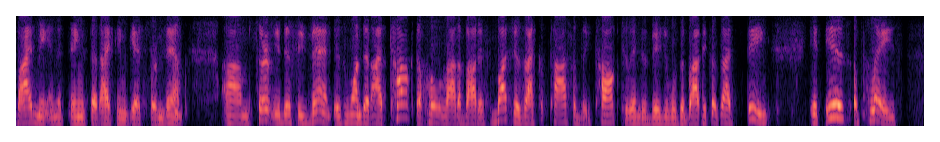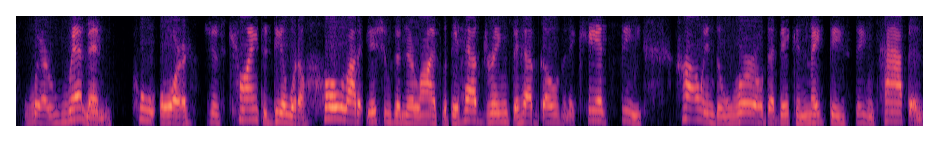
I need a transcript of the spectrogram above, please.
by me and the things that I can get from them. Um, certainly, this event is one that I've talked a whole lot about as much as I could possibly talk to individuals about because I think it is a place where women who are just trying to deal with a whole lot of issues in their lives, but they have dreams, they have goals, and they can't see how in the world that they can make these things happen.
